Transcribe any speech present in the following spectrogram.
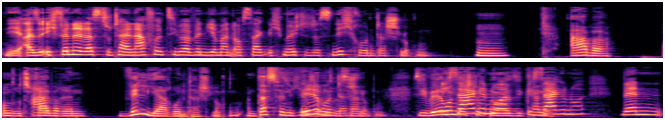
Nee, also ich finde das total nachvollziehbar, wenn jemand auch sagt, ich möchte das nicht runterschlucken. Hm. Aber unsere Schreiberin Aber. will ja runterschlucken. Und das finde ich will ja so runterschlucken. Sie will ich runterschlucken, sage nur, aber sie kann Ich sage nur, wenn,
